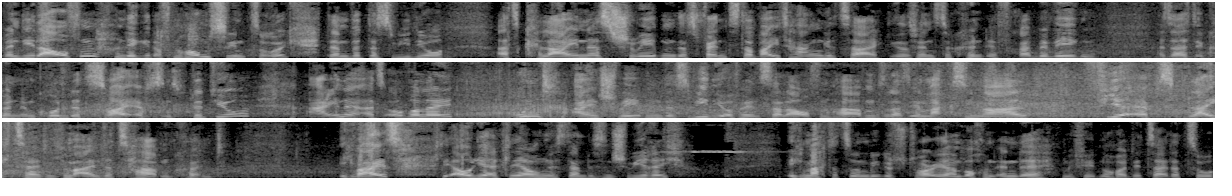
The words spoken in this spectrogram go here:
wenn die laufen und ihr geht auf den Homescreen zurück, dann wird das Video als kleines schwebendes Fenster weiter angezeigt. Dieses Fenster könnt ihr frei bewegen. Das heißt, ihr könnt im Grunde zwei Apps in Split View, eine als Overlay und ein schwebendes Videofenster laufen haben, sodass ihr maximal vier Apps gleichzeitig im Einsatz haben könnt. Ich weiß, die Audioerklärung ist da ein bisschen schwierig. Ich mache dazu ein Videotutorial am Wochenende. Mir fehlt nur heute die Zeit dazu.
